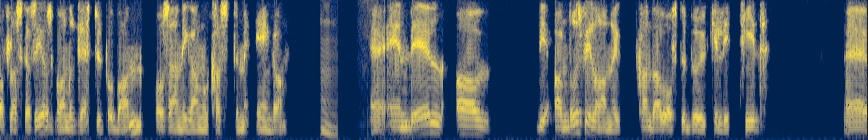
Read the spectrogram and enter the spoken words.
av flaska si, og så går han rett ut på banen, og så er han i gang og kaster med en gang. Mm. Eh, En del av de andre spillerne kan da ofte bruke litt tid eh,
